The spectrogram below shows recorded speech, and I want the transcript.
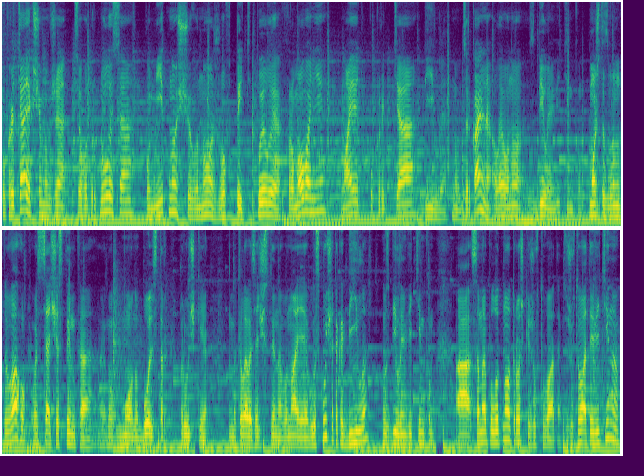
покриття, якщо ми вже цього торкнулися, помітно, що воно жовтить. Пили хромовані, мають покриття біле, ну дзеркальне, але воно з білим відтінком. Можете звернути увагу, ось ця частинка, е, ну мовно, больстер ручки. Металева ця частина вона є блискуча, така біла, ну з білим відтінком, а саме полотно трошки жовтувате. Жовтуватий відтінок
